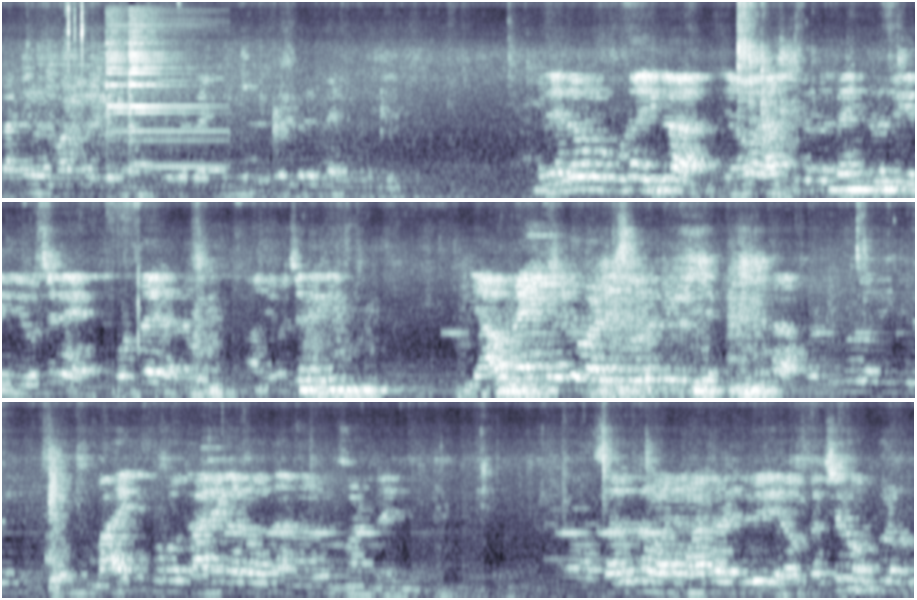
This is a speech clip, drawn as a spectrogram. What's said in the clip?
ಖಾತೆಗಳನ್ನು ಮಾಡ್ತಾ ಇದ್ದೀವಿ ಬೇರೆ ಬೇರೆ ಬ್ಯಾಂಕ್ಗಳಲ್ಲಿ. ಅದೆಲ್ಲವನ್ನು ಕೂಡ ಈಗ ಯಾವ ರಾಷ್ಟ್ರೀಕೃತ ಬ್ಯಾಂಕ್ಗಳಲ್ಲಿ ಏನು ಯೋಜನೆ ಕೊಡ್ತಾ ಇದ್ದಾರೆ ನಮಗೆ ಆ ಯೋಜನೆಗೆ ಯಾವ ಬ್ಯಾಂಕಿನಲ್ಲಿ ಒಳ್ಳೆ ಸೌಲಭ್ಯಗಳಿದೆ ನಿಟ್ಟಿನಲ್ಲಿ ಒಂದು ಮಾಹಿತಿ ಕೊಡುವ ಕಾರ್ಯಗಾರವನ್ನು ನಾವು ಮಾಡ್ತಾ ಇದ್ದೀವಿ. ಸರ್ ಮಾತಾಡ್ತೀವಿ ಮಾತಾಡಿದ್ವಿ. ಅವ್ರು ತಕ್ಷಣ ಒಪ್ಕೊಂಡ್ರು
